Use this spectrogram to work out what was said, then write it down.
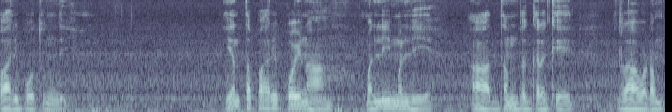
పారిపోతుంది. ఎంత పారిపోయినా మళ్ళీ మళ్ళీ ఆ అద్దం దగ్గరకే రావడం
